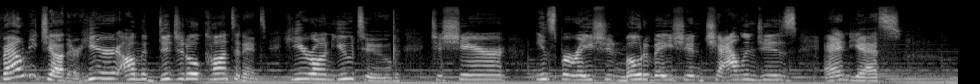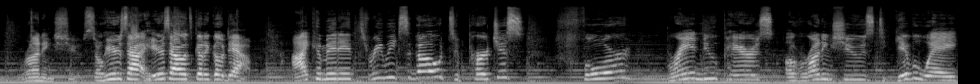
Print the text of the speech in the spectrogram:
found each other here on the digital continent, here on YouTube, to share inspiration, motivation, challenges, and yes, running shoes. So here's how here's how it's gonna go down. I committed three weeks ago to purchase four brand new pairs of running shoes to give away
